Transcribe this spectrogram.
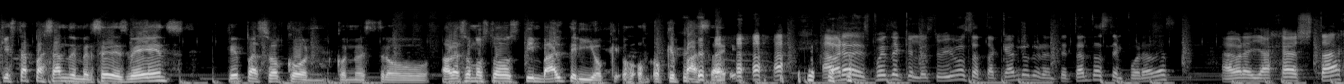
qué está pasando en Mercedes-Benz, ¿Qué pasó con, nuestro... Ahora somos todos Team Valtteri o, qué pasa? Eh? ahora después de que lo estuvimos atacando durante tantas temporadas, ahora ya hashtag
